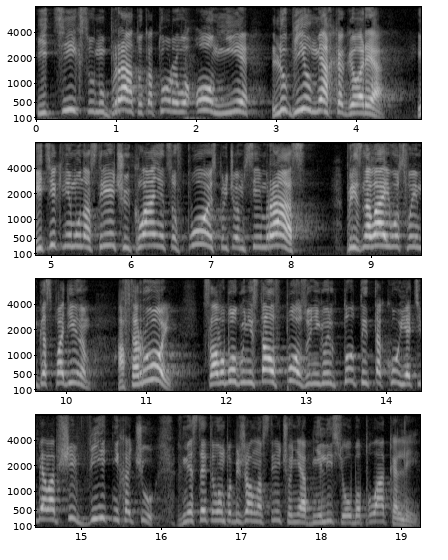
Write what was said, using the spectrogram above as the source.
идти к своему брату, которого он не любил, мягко говоря. Идти к нему навстречу и кланяться в пояс, причем семь раз, признавая его своим господином. А второй, слава Богу, не стал в позу и не говорил, кто ты такой, я тебя вообще видеть не хочу. Вместо этого он побежал навстречу, они обнялись и оба плакали.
